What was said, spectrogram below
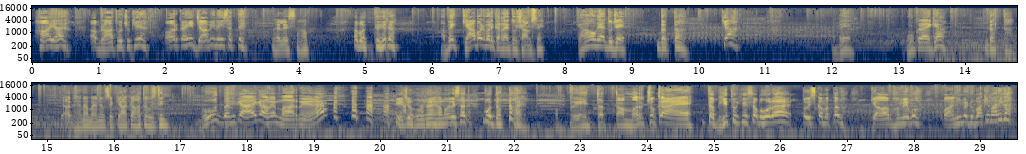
हाँ यार अब रात हो चुकी है और कहीं जा भी नहीं सकते। पहले साहब अब अंधेरा। अबे क्या बड़बड़ कर रहा है तू शाम से? क्या हो गया तुझे? दत्ता। क्या? अबे भूख रहा है क्या? दत्ता याद है ना मैंने उसे क्या कहा था उस दिन? भूत बन के आएगा हमें मारने हैं? ये जो हो रहा है हमारे साथ वो दत्ता है। अबे दत्ता मर चुका है। तभी तो ये सब हो रहा है। तो इसका मतलब क्या अब हमें वो पानी में डुबा के मारेगा?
